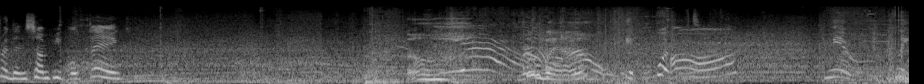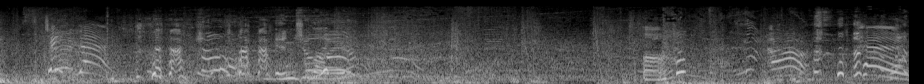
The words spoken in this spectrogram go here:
Tougher than some people think. Well, it worked. Aww, Mary, please. take that! Enjoy. Uh-huh. Hey!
